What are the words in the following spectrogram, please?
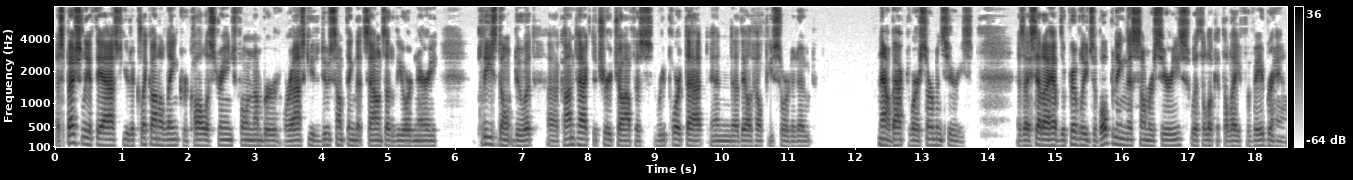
especially if they ask you to click on a link or call a strange phone number or ask you to do something that sounds out of the ordinary, please don't do it. Uh, contact the church office, report that, and uh, they'll help you sort it out. Now, back to our sermon series. As I said, I have the privilege of opening this summer series with a look at the life of Abraham.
